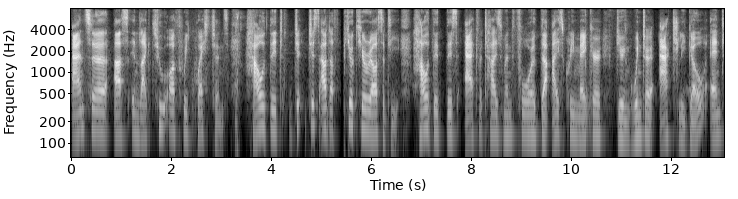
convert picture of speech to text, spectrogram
answer us in like two or three questions? How did just out of pure curiosity, how did this advertisement for the ice cream maker during winter actually go? And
